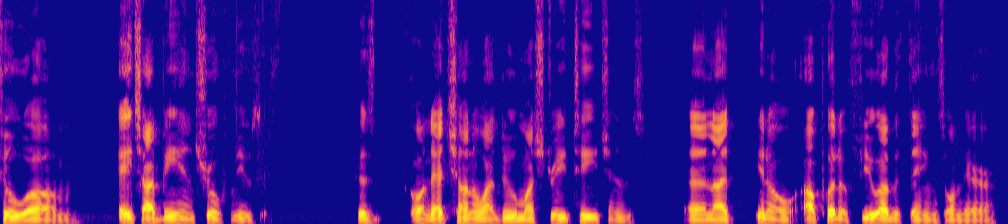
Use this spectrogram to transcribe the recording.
to um, HIB and Truth Music because on that channel I do my street teachings and I you know I'll put a few other things on there,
